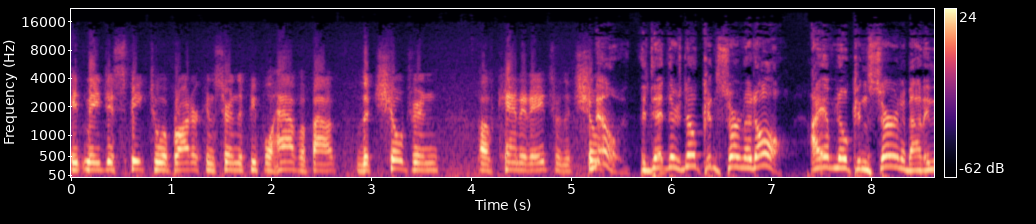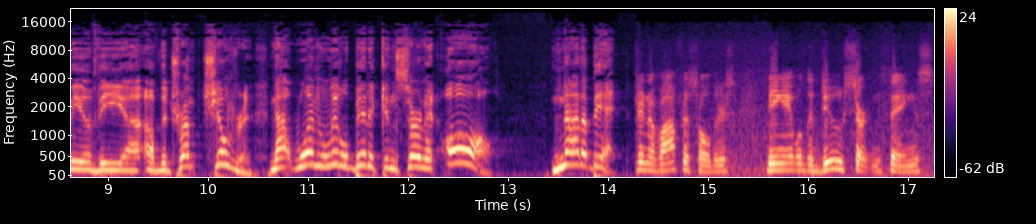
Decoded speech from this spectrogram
It may just speak to a broader concern that people have about the children of candidates or the children. No, there's no concern at all. I have no concern about any of the uh, of the Trump children. Not one little bit of concern at all. Not a bit. Of office holders being able to do certain things,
